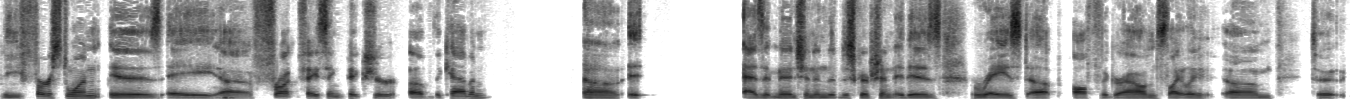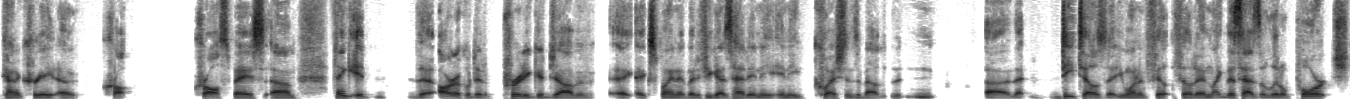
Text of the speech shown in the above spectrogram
The first one is a uh, front-facing picture of the cabin. Uh, it, as it mentioned in the description, it is raised up off the ground slightly um, to kind of create a crawl, crawl space. Um, I think it the article did a pretty good job of uh, explaining it. But if you guys had any any questions about uh, that details that you wanted fill, filled in. Like this has a little porch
